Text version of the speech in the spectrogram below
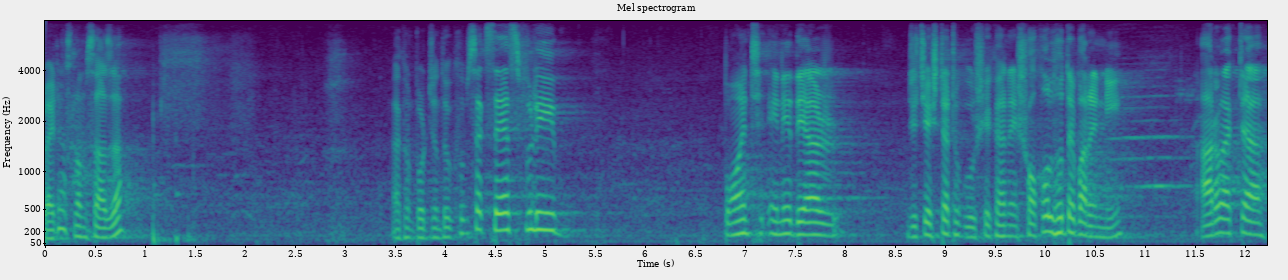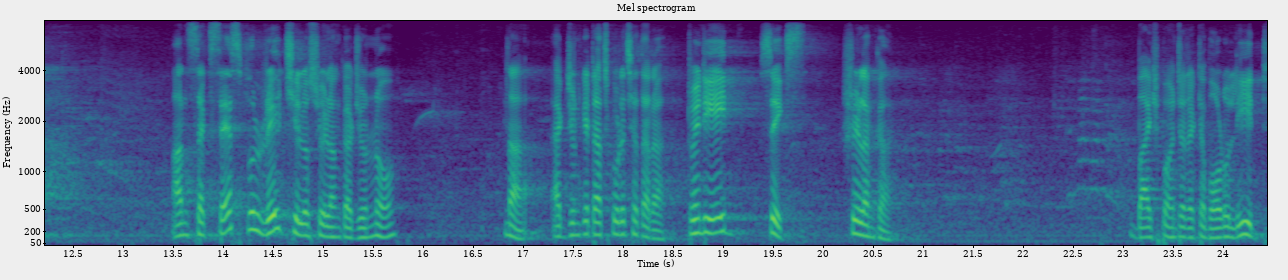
Right Aslam Saja এখন পর্যন্ত খুব সাকসেসফুলি পয়েন্ট এনে দেওয়ার যে চেষ্টাটুকু, সেখানে সফল হতে পারেননি। আরও একটা আনসাকসেসফুল রেট ছিল শ্রীলঙ্কার জন্য। না, একজনকে টাচ করেছে তারা। Twenty eight six Sri Lanka. বাইশ পয়েন্টের একটা বড় লিড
